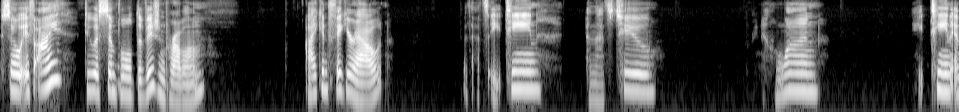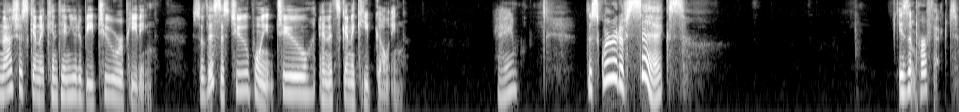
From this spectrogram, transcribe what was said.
So if I do a simple division problem, I can figure out that that's 18 and that's 2, 1, 18, and that's just going to continue to be 2 repeating. So this is 2.2, and it's going to keep going. Okay. The square root of 6 isn't perfect.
